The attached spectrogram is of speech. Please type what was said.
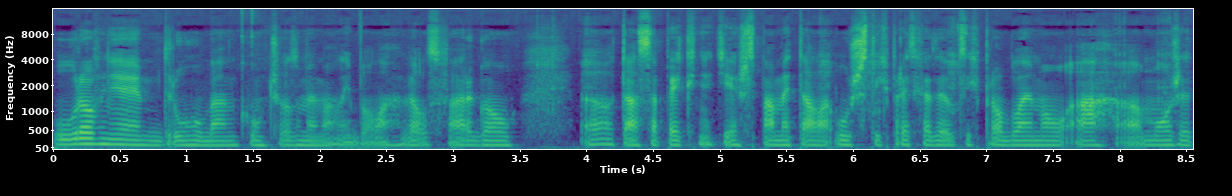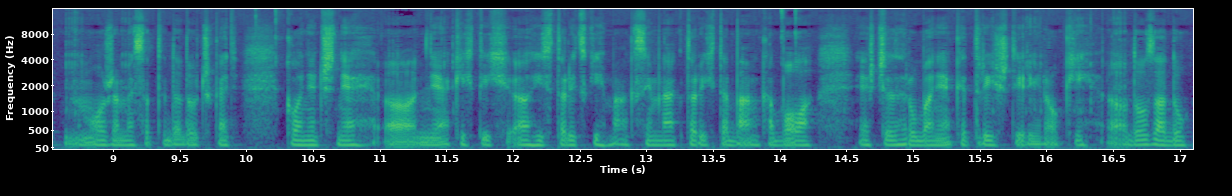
úrovne. Druhú banku, čo sme mali, bola Wells Fargo E, tá sa pekne tiež spametala už z tých predchádzajúcich problémov a e, môže, môžeme sa teda dočkať konečne e, nejakých tých historických maxim, na ktorých tá banka bola ešte zhruba nejaké 3-4 roky dozadu.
